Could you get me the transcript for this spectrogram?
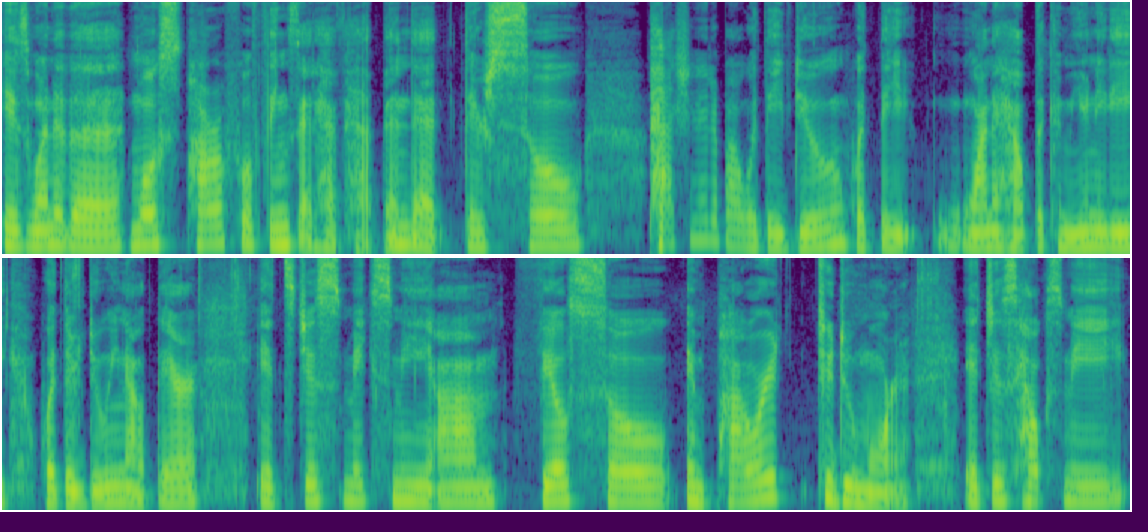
is one of the most powerful things that have happened that they're so passionate about what they do, what they want to help the community, what they're doing out there. It just makes me um, feel so empowered to do more. It just helps me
